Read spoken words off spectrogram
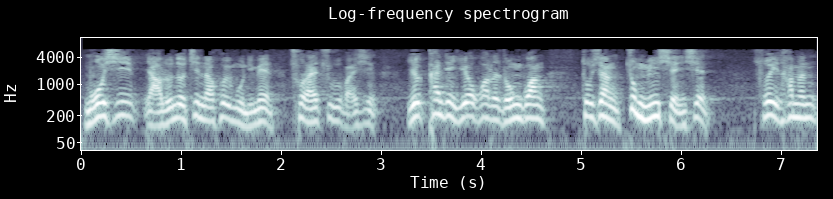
摩西、亚伦都进了会幕里面，出来祝福百姓，也看见耶和华的荣光，都向众民显现，所以他们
